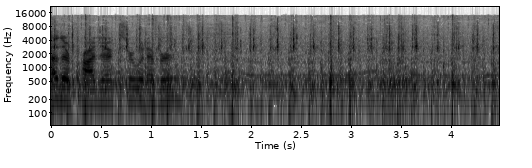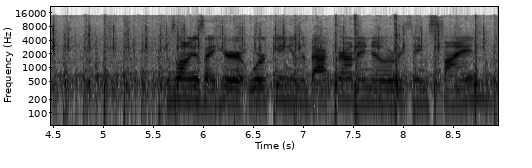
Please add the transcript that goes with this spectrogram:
other projects or whatever. As long as I hear it working in the background, I know everything's fine.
